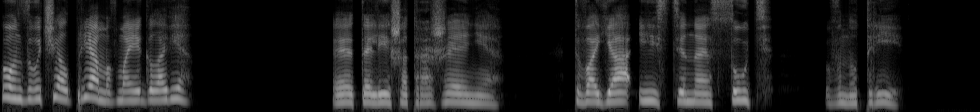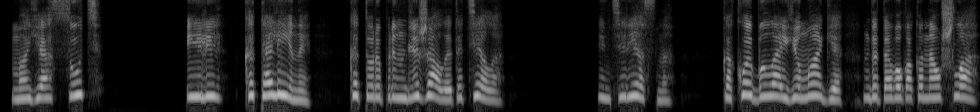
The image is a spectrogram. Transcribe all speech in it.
Он звучал прямо в моей голове. «Это лишь отражение. Твоя истинная суть внутри». «Моя суть? Или Каталины, которой принадлежало это тело? Интересно, какой была ее магия до того, как она ушла?»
